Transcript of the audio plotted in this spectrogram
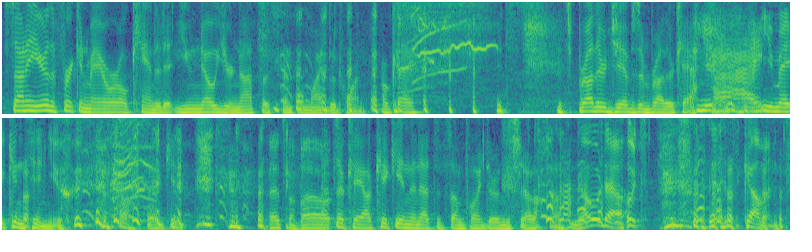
Sonny, you're the freaking mayoral candidate. You know you're not the simple minded one. Okay. It's it's brother Jibs and brother Cash. You, you may continue. Oh, thank you. That's my boat. That's okay. I'll kick you in the nuts at some point during the show. So. no doubt. it's coming.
